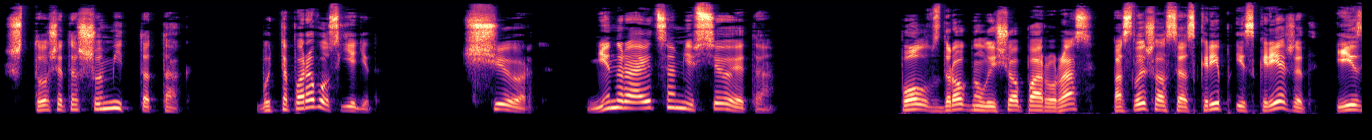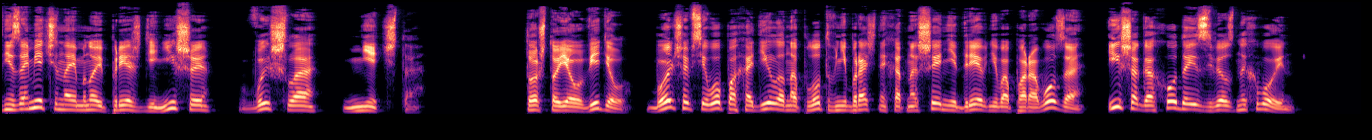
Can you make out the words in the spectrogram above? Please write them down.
Что ж это шумит-то так? Будь-то паровоз едет. Черт, не нравится мне все это. Пол вздрогнул еще пару раз, послышался скрип и скрежет, и из незамеченной мной прежде ниши вышло нечто. То, что я увидел, больше всего походило на плод внебрачных отношений древнего паровоза и шагохода из «Звездных войн».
